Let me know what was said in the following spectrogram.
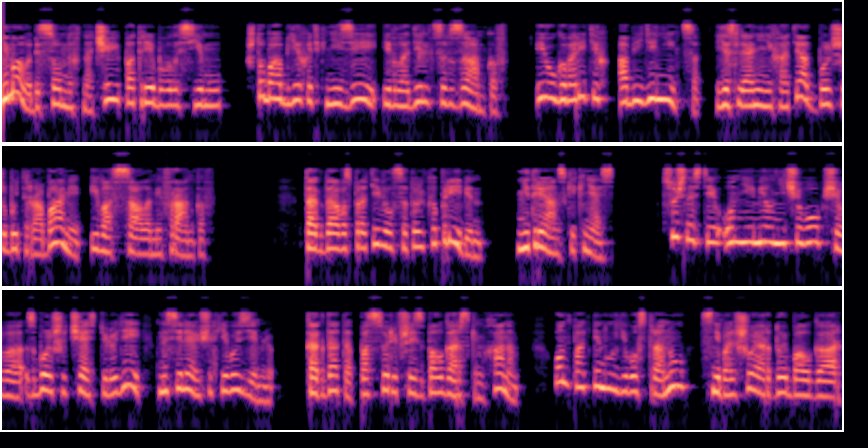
Немало бессонных ночей потребовалось ему, чтобы объехать князей и владельцев замков и уговорить их объединиться, если они не хотят больше быть рабами и вассалами франков. Тогда воспротивился только Прибин, нитрианский князь. В сущности, он не имел ничего общего с большей частью людей, населяющих его землю. Когда-то, поссорившись с болгарским ханом, он покинул его страну с небольшой ордой болгар,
